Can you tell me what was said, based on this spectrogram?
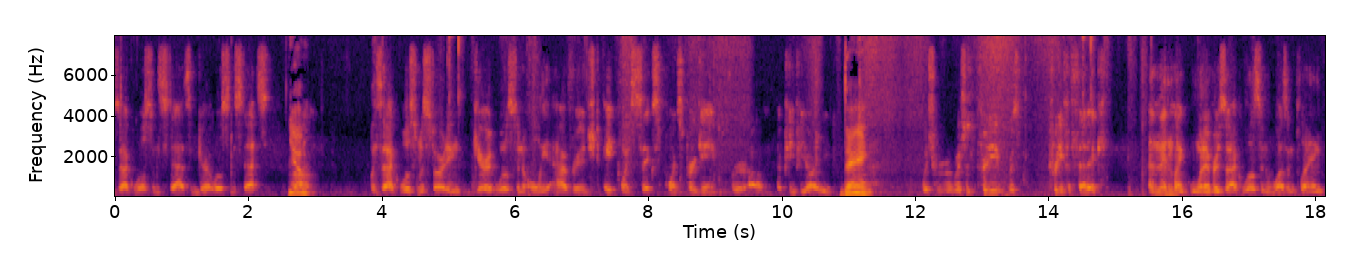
Zach Wilson's stats and Garrett Wilson's stats. Yeah. Um, when Zach Wilson was starting, Garrett Wilson only averaged 8.6 points per game for um, a PPR league, Dang. which which is pretty was pretty pathetic. And then like whenever Zach Wilson wasn't playing,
